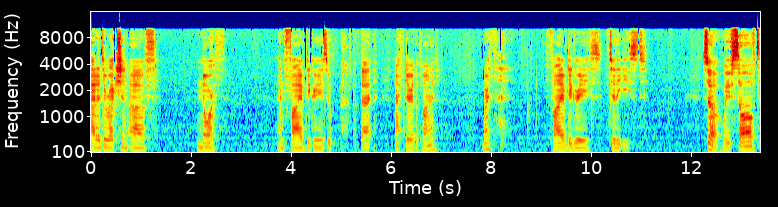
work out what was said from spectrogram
at a direction of north and 5 degrees. Oop, put that after the 5. North, 5 degrees to the east. So, we've solved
